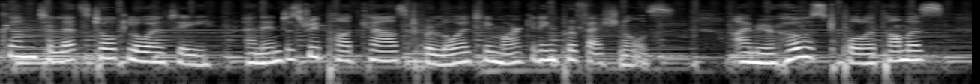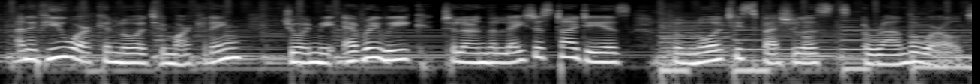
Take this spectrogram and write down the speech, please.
Welcome to Let's Talk Loyalty, an industry podcast for loyalty marketing professionals. I'm your host, Paula Thomas, and if you work in loyalty marketing, join me every week to learn the latest ideas from loyalty specialists around the world.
